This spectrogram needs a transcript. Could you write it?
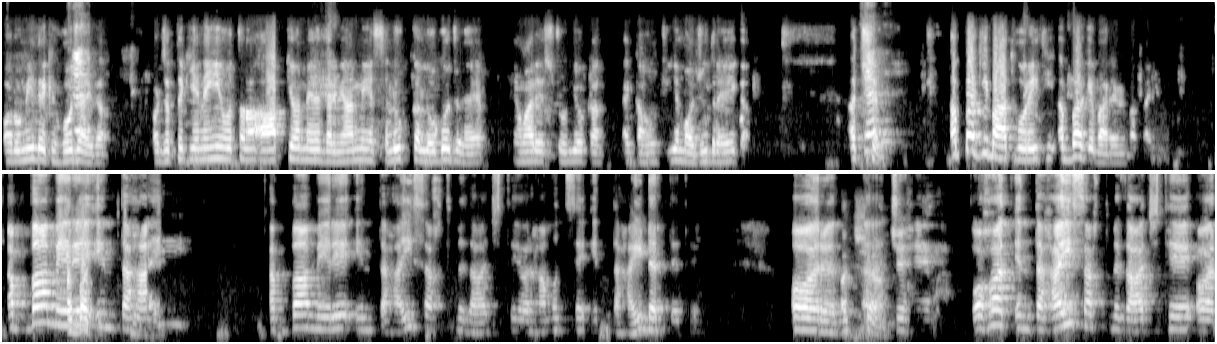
اور امید ہے کہ ہو جائے گا۔ اور جب تک یہ نہیں ہوتا آپ کے اور میرے درمیان میں یہ سلوک کا لوگو جو ہے ہمارے اسٹوڈیو کا اکاؤنٹ یہ موجود رہے گا۔ اچھا۔ ابا کی بات ہو رہی تھی ابا کے بارے میں بتائیے۔ ابا میرے انتہائی ابا میرے انتہائی سخت مزاج تھے اور ہم ان سے انتہائی ڈرتے تھے۔ اور اچھا۔ جو ہے بہت انتہائی سخت مزاج تھے اور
